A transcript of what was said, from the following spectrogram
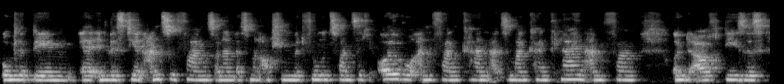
um mit dem äh, Investieren anzufangen, sondern dass man auch schon mit 25 Euro anfangen kann. Also man kann klein anfangen und auch dieses,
